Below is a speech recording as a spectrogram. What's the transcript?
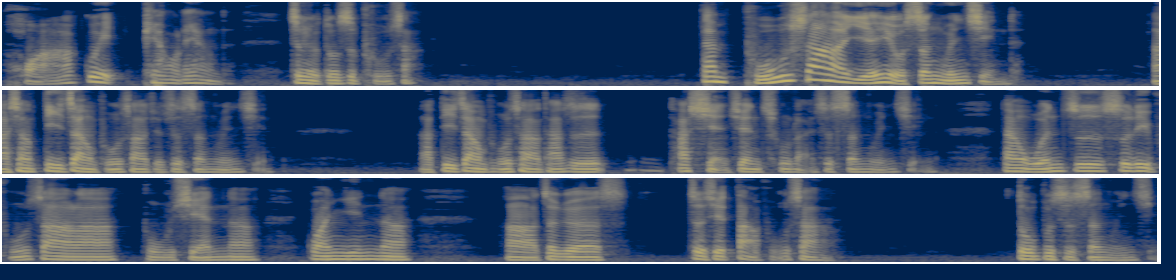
华贵漂亮的。这个都是菩萨，但菩萨也有声闻行的啊，像地藏菩萨就是声闻行啊。地藏菩萨他是他显现出来是声闻行，但文殊师利菩萨啦、普贤啦、观音呐啊，这个这些大菩萨都不是声闻行，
